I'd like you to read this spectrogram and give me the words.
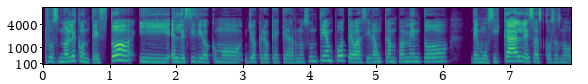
pues no le contestó y él decidió como, yo creo que hay que darnos un tiempo, te vas a ir a un campamento de musical, esas cosas, ¿no?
